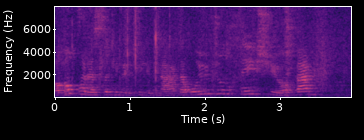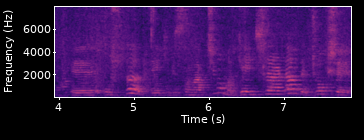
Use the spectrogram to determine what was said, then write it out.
baba parası gibi filmlerde oyunculuk değişiyor. Ben e, usta belki bir sanatçıyım ama gençlerden de çok şey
